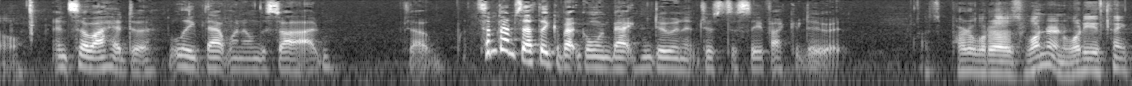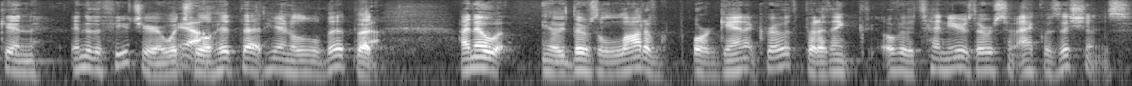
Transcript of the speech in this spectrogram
oh, And so I had to leave that one on the side. So sometimes I think about going back and doing it just to see if I could do it. that's part of what I was wondering. What are you thinking into the future? Which Yeah. we'll hit that here in a little bit. But I know you know there's a lot of organic growth, but I think over the 10 years there were some acquisitions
